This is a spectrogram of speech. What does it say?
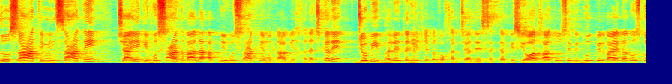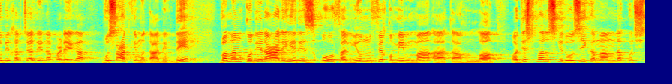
ذو ساعت من ساعتی چاہیے کہ وسعت والا اپنی وسعت کے مطابق خرچ کرے۔ جو بھی بھلے طریقے پر وہ خرچہ دے سکتا ہے، کسی اور خاتون سے بھی دودھ پلوائے گا تو اس کو بھی خرچہ دینا پڑے گا، وسعت کے مطابق دے۔ ومن قدر علیہ رزق فلینفق مما آتاہ اللہ اور جس پر اس کی روزی کا معاملہ کچھ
